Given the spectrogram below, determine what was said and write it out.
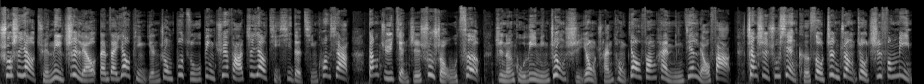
说是要全力治疗，但在药品严重不足并缺乏制药体系的情况下，当局简直束手无策，只能鼓励民众使用传统药方和民间疗法，像是出现咳嗽症状就吃蜂蜜、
